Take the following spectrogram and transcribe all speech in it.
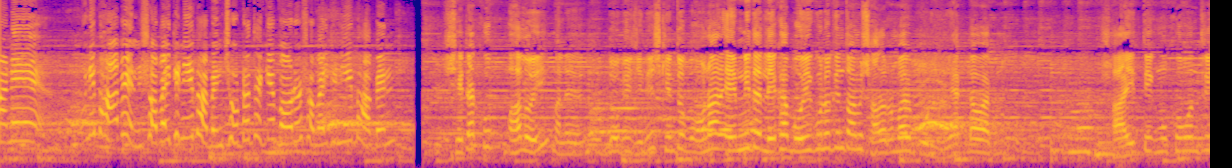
মানে উনি ভাবেন সবাইকে নিয়ে ভাবেন ছোট থেকে বড় সবাইকে নিয়ে ভাবেন। সেটা খুব ভালোই মানে উদ্যোগী জিনিস কিন্তু ওনার এমনিতে লেখা বইগুলো কিন্তু আমি সাধারণভাবে পড়ি একটাও এখন সাহিত্যিক মুখ্যমন্ত্রী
